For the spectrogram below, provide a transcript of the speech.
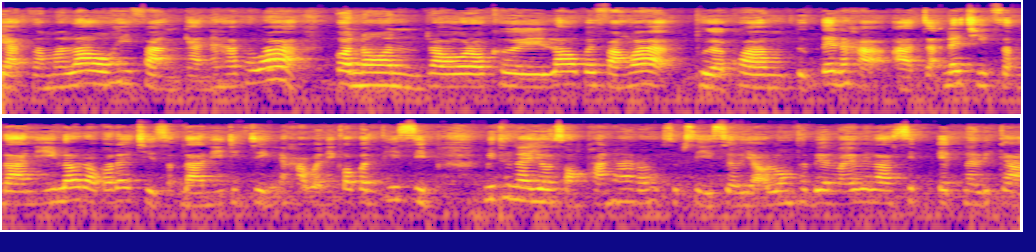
อยากจะมาเล่าให้ฟังกันนะคะ เพราะว่าก่อนนอนเราเราเคยเล่าไปฟังว่าเผื่อความตื่นเต้นนะคะอาจจะได้ฉีดสัปดาห์นี้ แล้วเราก็ได้ฉีดสัปดาห์นี้จริงๆนะคะวันนี้ก็วันที่ 10 มิถุนายน 2564 เสี่ยวเหยาลงทะเบียนไว้เวลา 11 นาฬิกา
